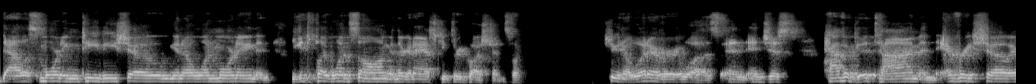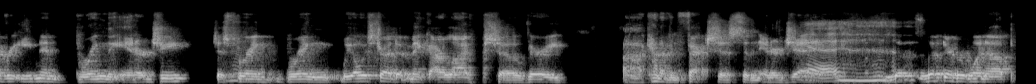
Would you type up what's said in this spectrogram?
Dallas morning TV show, you know, one morning, and you get to play one song, and they're going to ask you three questions, so, you know, whatever it was, and and just have a good time. And every show, every evening, bring the energy. Just mm-hmm. bring bring. We always try to make our live show very uh, kind of infectious and energetic. Yeah. lift, lift, everyone up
